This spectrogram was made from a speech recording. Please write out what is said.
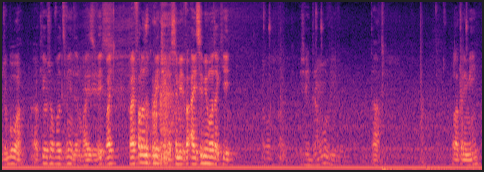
De boa. Aqui eu já vou desvendando, mas vai, vai falando com o Medina. Você me, aí você me manda aqui. Já entramos ao vivo. Tá. Coloca em mim.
